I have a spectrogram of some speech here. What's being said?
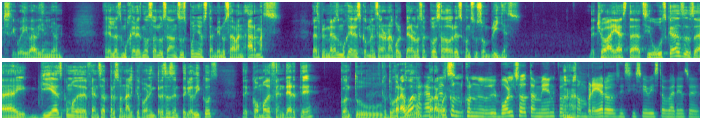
Sí, güey, iba bien, León. Eh, las mujeres no solo usaban sus puños, también usaban armas. Las primeras mujeres comenzaron a golpear a los acosadores con sus sombrillas. De hecho, hay hasta, si buscas, o sea, hay guías como de defensa personal que fueron impresas en periódicos de cómo defenderte con tu, ¿Con tu paraguas? Paraguas Con, con el bolso también, con Ajá. sombreros. Y sí, sí he visto varios de...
